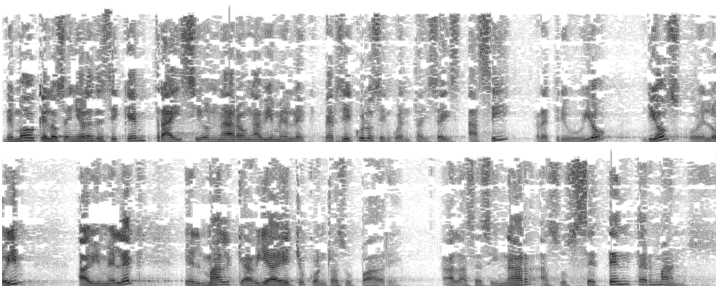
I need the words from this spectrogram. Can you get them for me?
de modo que los señores de Siquem traicionaron a Abimelech. Versículo 56. Así retribuyó Dios o Elohim a Abimelech el mal que había hecho contra su padre al asesinar a sus setenta hermanos.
